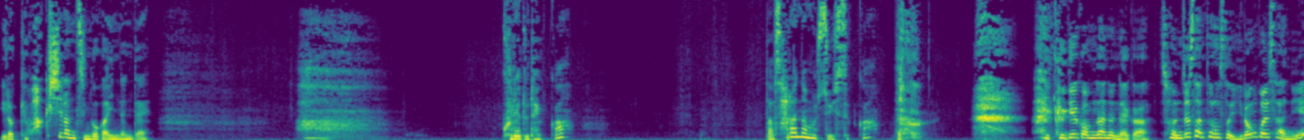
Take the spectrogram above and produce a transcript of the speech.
이렇게 확실한 증거가 있는데. 하... 그래도 될까? 나 살아남을 수 있을까? 그게 겁나는 애가 전 재산 털어서 이런 걸 사니?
